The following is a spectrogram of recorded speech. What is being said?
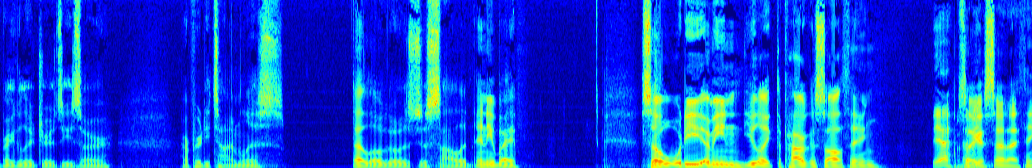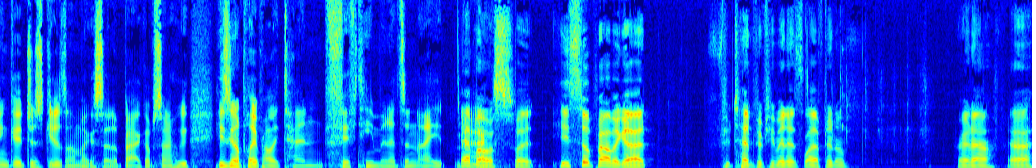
regular jerseys are are pretty timeless. That logo is just solid. Anyway, So what do you? I mean, you like the Pau Gasol thing? Yeah, 'Cause I like I mean, said, I think it just gives them, like I said, a backup center who he's going to play probably 10, 15 minutes a night. yeah, max. most, but he's still probably got f- 10, 15 minutes left in him right now. Uh,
